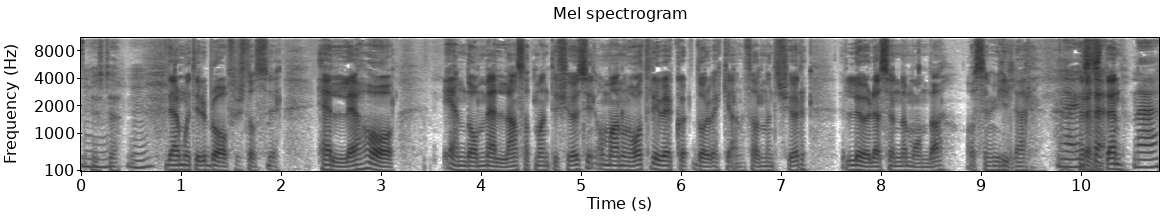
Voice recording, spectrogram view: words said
Mm. Just det. Mm. Däremot är det bra förstås eh, hellre ha en dag mellan så att man inte kör, om man har tre veckor, dagar i veckan, så att man inte kör lördag, söndag, måndag och sen vilar Nej, resten. Nej.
